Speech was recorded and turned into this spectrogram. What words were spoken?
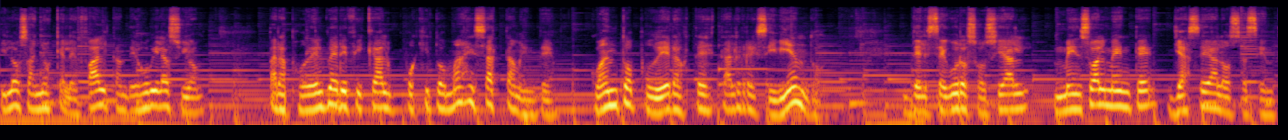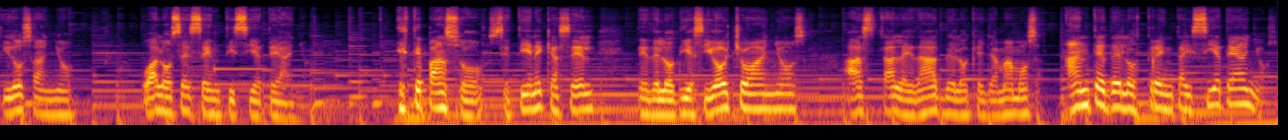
y los años que le faltan de jubilación para poder verificar un poquito más exactamente cuánto pudiera usted estar recibiendo del Seguro Social mensualmente, ya sea a los 62 años o a los 67 años. Este paso se tiene que hacer desde los 18 años hasta la edad de lo que llamamos antes de los 37 años.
